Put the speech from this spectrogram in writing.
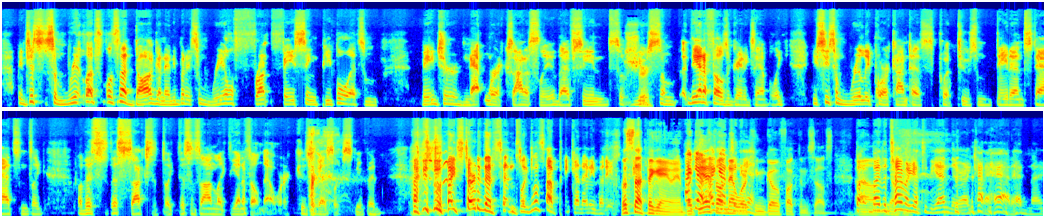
i mean just some real let's let's not dog on anybody some real front facing people at some major networks honestly that i've seen so Sure. some the nfl is a great example like you see some really poor contests put to some data and stats and it's like oh this this sucks it's like this is on like the nfl network because you guys look stupid I, just, I started that sentence like let's not pick on anybody Let's not pick anyone, but got- the NFL network end. can go fuck themselves. but by Um, the no. time i got to the end there i kind of had hadn't i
